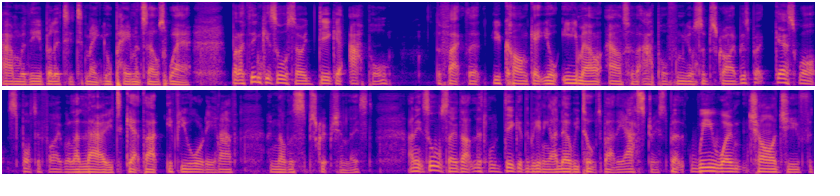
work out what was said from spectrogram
and with the ability to make your payments elsewhere. But I think it's also a dig at Apple the fact that you can't get your email out of Apple from your subscribers. But guess what? Spotify will allow you to get that if you already have another subscription list. And it's also that little dig at the beginning. I know we talked about the asterisk, but we won't charge you for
